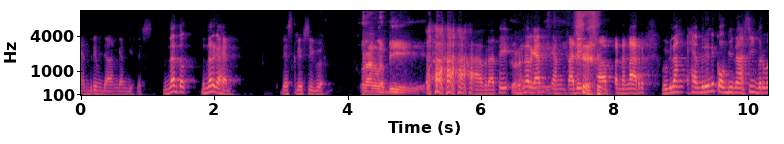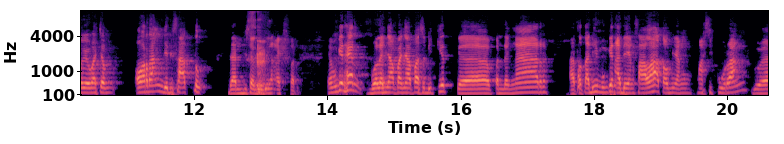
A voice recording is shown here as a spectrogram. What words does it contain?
Hendry menjalankan bisnis. Benar tuh? Benar gak Hen? Deskripsi gue. Kurang lebih. Berarti Kurang benar kan yang tadi uh, pendengar gue bilang Hendry ini kombinasi berbagai macam orang jadi satu dan bisa gue bilang expert. Ya mungkin Hen boleh nyapa-nyapa sedikit ke pendengar atau tadi mungkin ada yang salah atau yang masih kurang gue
